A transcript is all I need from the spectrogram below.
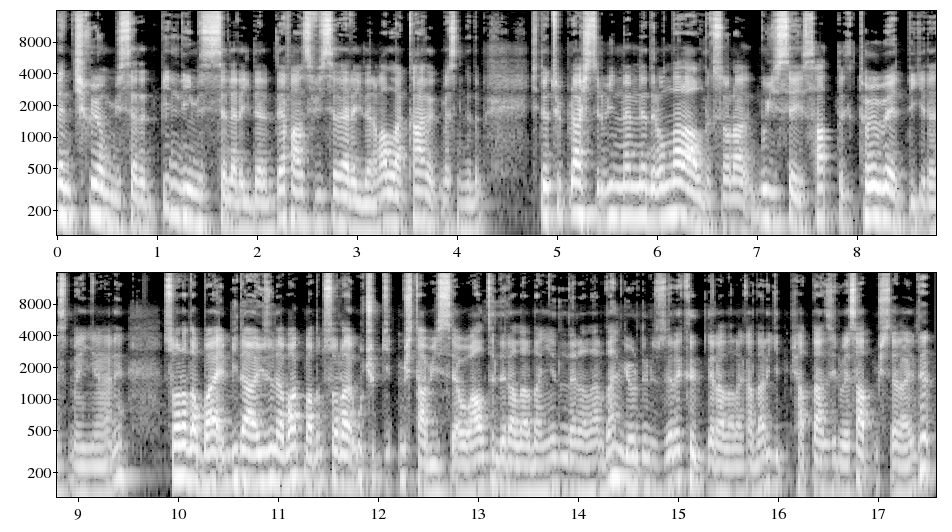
ben çıkıyorum bir hissede. Bildiğimiz hisselere gidelim. Defansif hisselere gidelim. Allah kahretmesin dedim. İşte tüpraştır bilmem nedir onlar aldık sonra bu hisseyi sattık. Tövbe ettik resmen yani. Sonra da bir daha yüzüne bakmadım. Sonra uçup gitmiş tabii hisse o 6 liralardan 7 liralardan gördüğünüz üzere 40 liralara kadar gitmiş. Hatta zirvesi 60 liraydı.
